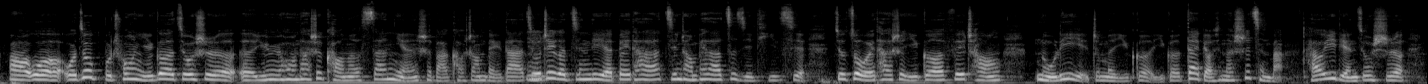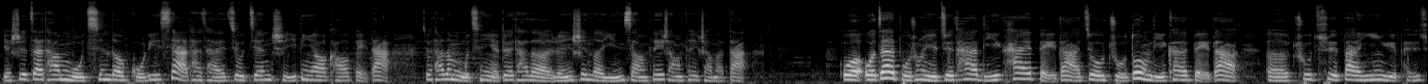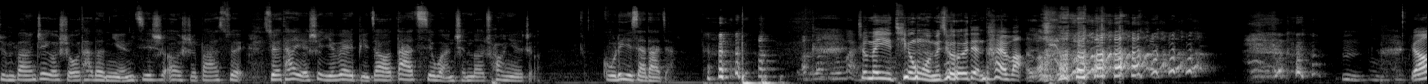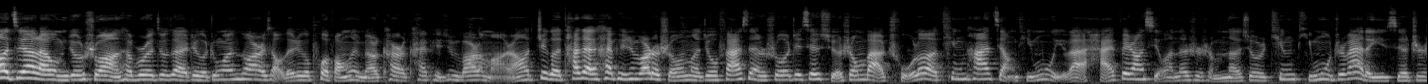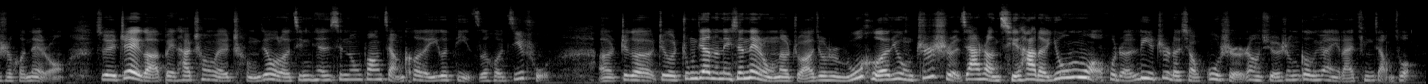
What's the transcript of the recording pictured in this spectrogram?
啊，我我就补充一个，就是呃，俞敏洪他是考了三年是吧？考上北大，就这个经历也被他经常被他自己提起，就作为他是一个非常努力这么一个一个代表性的事情吧。还有一点就是，也是在他母亲的鼓励下，他才就坚持一定要考北大。就他的母亲也对他的人生的影响非常非常的大。我我再补充一句，他离开北大就主动离开北大，呃，出去办英语培训班。这个时候他的年纪是二十八岁，所以他也是一位比较大器晚成的创业者。鼓励一下大家。这么一听，我们就有点太晚了。嗯，然后接下来我们就说啊，他不是就在这个中关村二小的这个破房子里面开始开培训班了嘛？然后这个他在开培训班的时候呢，就发现说这些学生吧，除了听他讲题目以外，还非常喜欢的是什么呢？就是听题目之外的一些知识和内容。所以这个被他称为成就了今天新东方讲课的一个底子和基础。呃，这个这个中间的那些内容呢，主要就是如何用知识加上其他的幽默或者励志的小故事，让学生更愿意来听讲座。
